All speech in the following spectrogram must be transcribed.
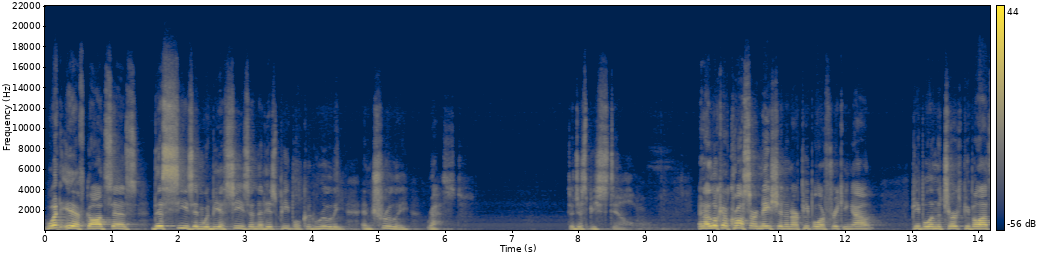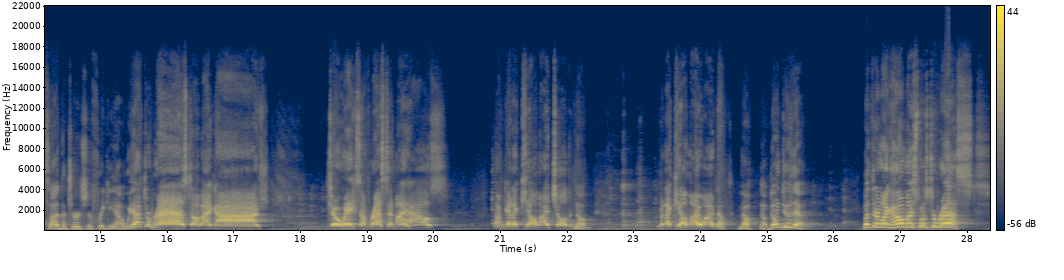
What if God says this season would be a season that His people could really and truly rest? To just be still and I look across our nation and our people are freaking out. People in the church, people outside the church, they're freaking out. We have to rest. Oh my gosh. Two weeks of rest in my house. I'm going to kill my children. No. But I'm going to kill my wife. No, no, no. Don't do that. But they're like, how am I supposed to rest?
